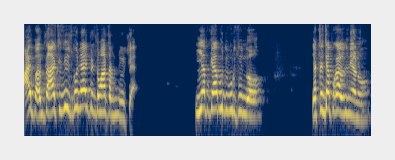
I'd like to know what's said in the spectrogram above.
అయిపో అంత ఆశ తీసుకొని అయిపోయింత మాత్రం చూసా. ఈ అప్పకే బుద్ధి పుడుతుందో? ఎట్లా చెప్పగలను నేను?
